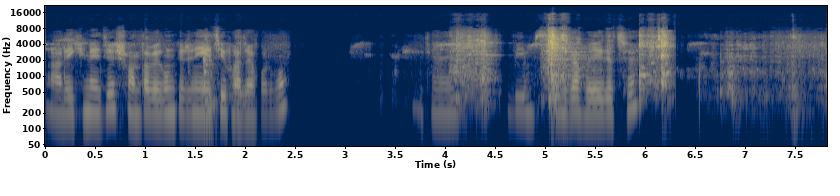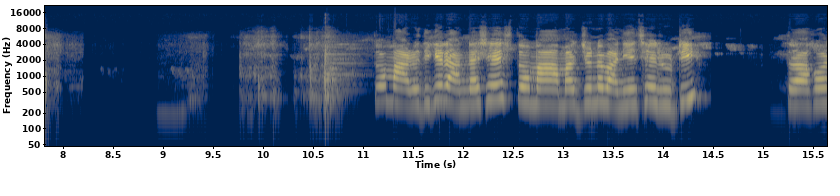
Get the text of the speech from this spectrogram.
আর এখানে যে সন্তা বেগুন কেটে নিয়েছি ভাজা করব। এখানে বিমস ভাজা হয়ে গেছে। তো মার ওদিকে রান্না শেষ তো মা আমার জন্য বানিয়েছে রুটি। তো এখন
